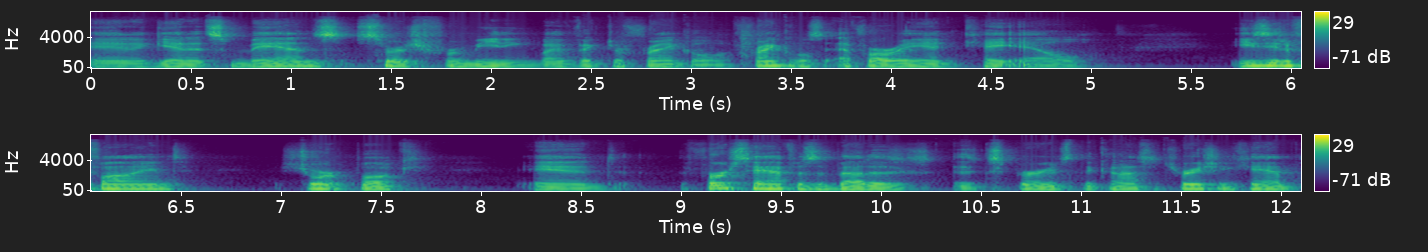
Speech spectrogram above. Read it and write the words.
And again, it's Man's Search for Meaning by Viktor Frankl. Frankl's F R A N K L. Easy to find, short book. And the first half is about his experience in the concentration camp.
